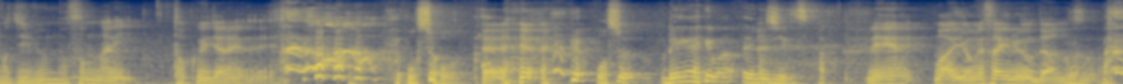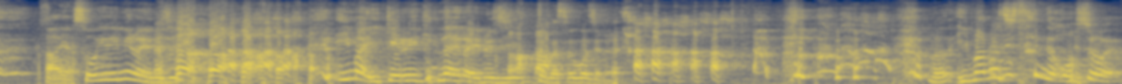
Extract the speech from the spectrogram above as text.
まあ、自分もそんなに得意じゃないので。おしょう おしょう恋愛は NG ですか？恋愛まあ嫁さんいるのであのあいやそういう意味の NG 今いけるいけないの NG とかそういうことじゃない。まあ今の時点でおしょう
